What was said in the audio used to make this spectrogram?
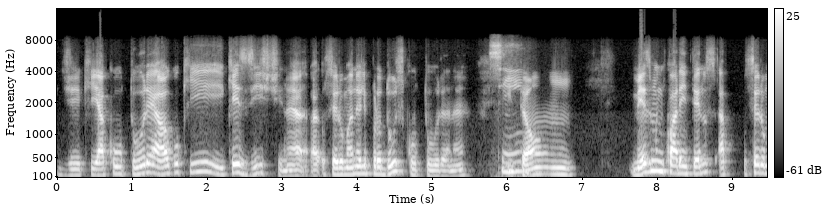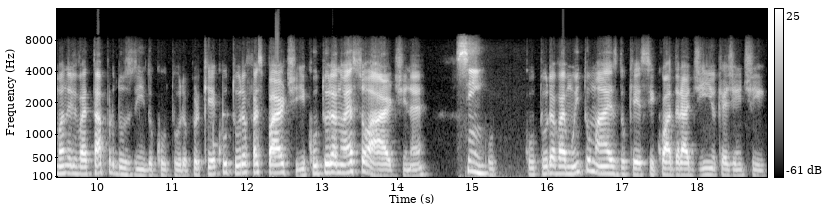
de que a cultura é algo que, que existe, né, o ser humano, ele produz cultura, né, Sim. Então, mesmo em quarentena, a, o ser humano ele vai estar tá produzindo cultura, porque cultura faz parte, e cultura não é só arte, né, Sim. Cultura vai muito mais do que esse quadradinho que a gente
